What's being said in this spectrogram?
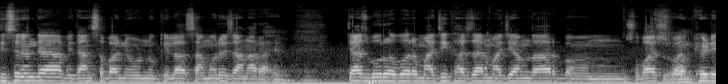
तिसऱ्यांदा विधानसभा निवडणुकीला सामोरे जाणार आहेत त्याचबरोबर माजी खासदार माजी आमदार सुभाष वानखेडे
